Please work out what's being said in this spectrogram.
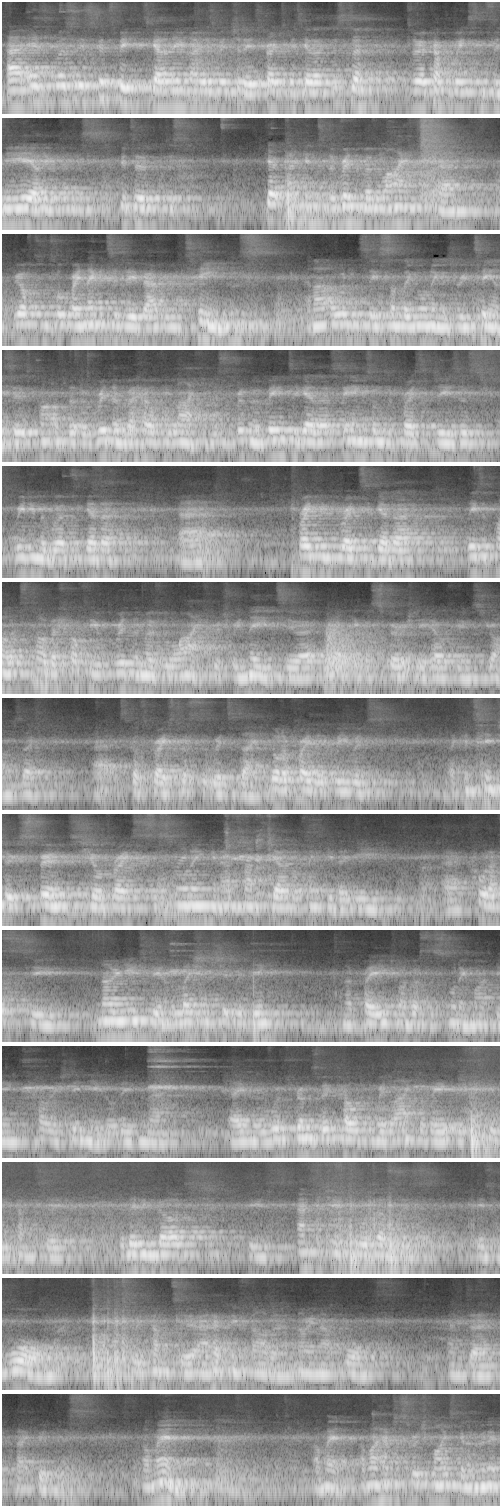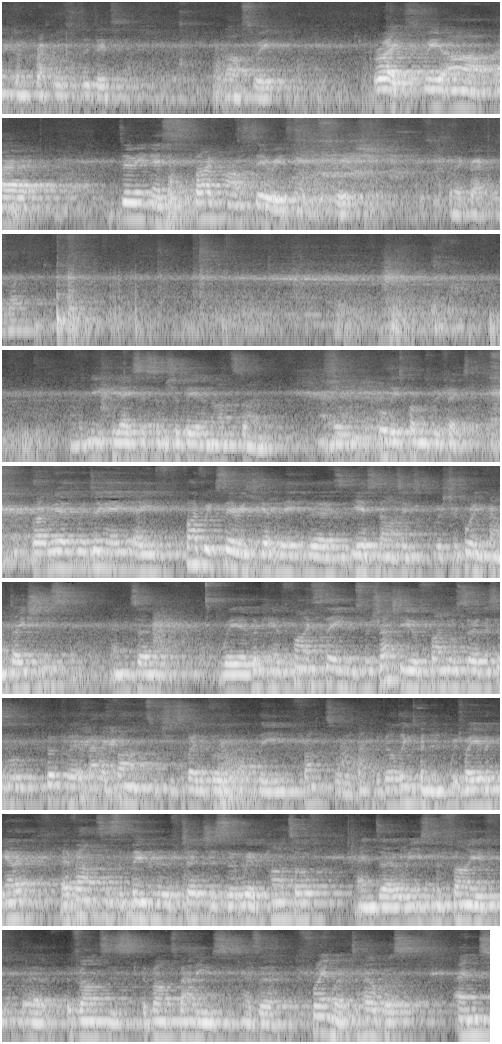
Uh, it's, it's good to be together, even though it is chilly. It's great to be together. Just as a couple of weeks into the new year, I think it's good to just get back into the rhythm of life. Um, we often talk very negatively about routines, and I, I wouldn't see Sunday morning as routine. I'd see it as part of the, a rhythm of a healthy life, and just the rhythm of being together, singing songs of praise to Jesus, reading the Word together, uh, breaking bread together, these are part, it's part of the healthy rhythm of life which we need to uh, help people spiritually healthy and strong. So uh, it's God's grace to us that we're today. Lord, I pray that we would uh, continue to experience your grace this morning in our time together. Lord, thank you that you uh, call us to know you, to be in a relationship with you. And I pray each one of us this morning might be encouraged in you, Lord, even though uh, even the room's a bit colder than we'd like, but we, we thank you we come to the living God whose attitude towards us is is warm. we come to our Heavenly Father knowing that warmth and uh, that goodness. Amen. Amen. I might have to switch mics in a minute, don't crackles as it did last week. Right, we are uh, doing this five part series on the switch. This is going to crackle, isn't And the new PA system should be in a month's time all, all, these problems will be fixed. Right, we're, we're doing a, a five week series to get the, the year started, which we're calling Foundations. And um, we're looking at five themes, which actually you'll find also in this little booklet about Advance, which is available at the front or the back of the building, depending which way you're looking at it. Advance is the movement of churches that we're part of, and uh, we're using the five uh, advances, advanced values as a framework to help us. And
